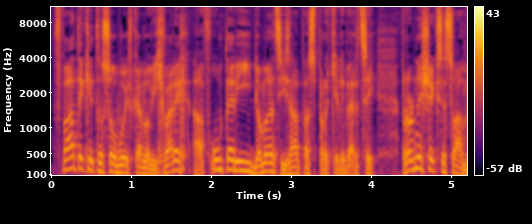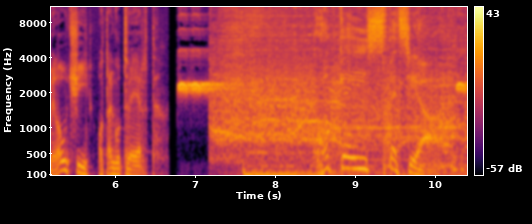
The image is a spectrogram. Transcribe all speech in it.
V pátek je to souboj v Karlových Varech a v úterý domácí zápas proti Liberci. Pro dnešek se s vámi loučí Otagu Tvěrt. Hokej speciál.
